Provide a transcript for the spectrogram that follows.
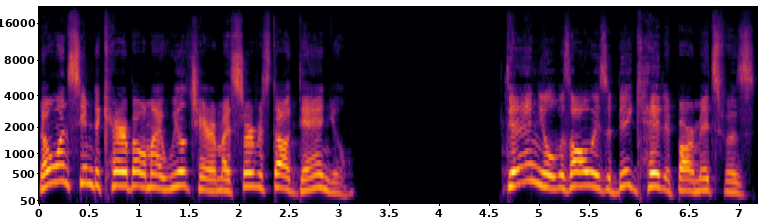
No one seemed to care about my wheelchair and my service dog Daniel. Daniel was always a big hit at bar mitzvahs.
